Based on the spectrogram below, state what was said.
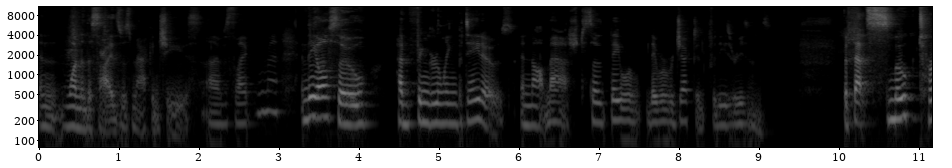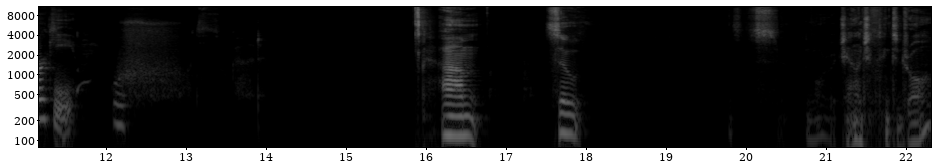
and one of the sides was mac and cheese. I was like, Meh. and they also had fingerling potatoes and not mashed, so they were they were rejected for these reasons. But that smoked turkey, oof, it's so good. Um, so this is more of a challenging thing to draw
